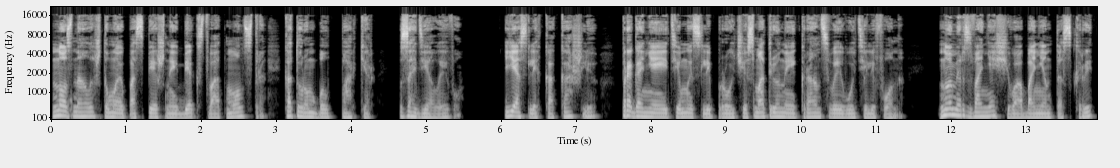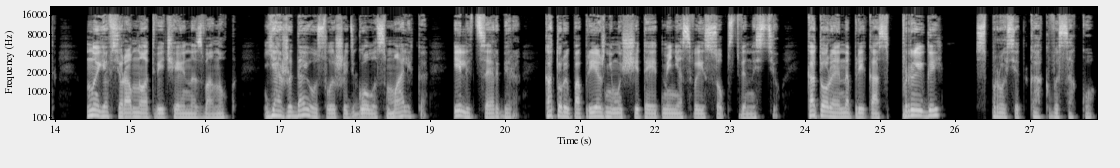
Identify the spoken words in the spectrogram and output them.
но знала, что мое поспешное бегство от монстра, которым был Паркер, задело его. Я слегка кашляю, Прогоняя эти мысли прочь, смотрю на экран своего телефона. Номер звонящего абонента скрыт, но я все равно отвечаю на звонок. Я ожидаю услышать голос Малика или Цербера, который по-прежнему считает меня своей собственностью, которая на приказ «прыгай» спросит, как высоко.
